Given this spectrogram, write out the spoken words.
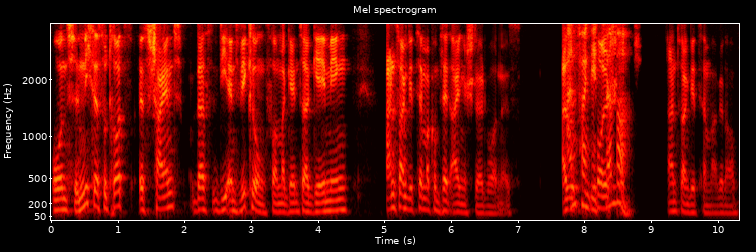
Und nichtsdestotrotz, es scheint, dass die Entwicklung von Magenta Gaming Anfang Dezember komplett eingestellt worden ist. Also Anfang Dezember? Anfang Dezember, genau.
